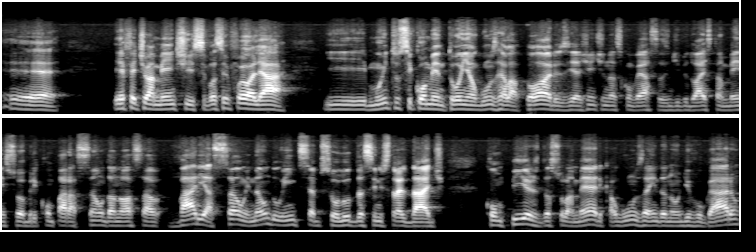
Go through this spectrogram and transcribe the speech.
É, efetivamente, se você for olhar, e muito se comentou em alguns relatórios, e a gente nas conversas individuais também, sobre comparação da nossa variação, e não do índice absoluto da sinistralidade, com peers da Sul América, alguns ainda não divulgaram,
